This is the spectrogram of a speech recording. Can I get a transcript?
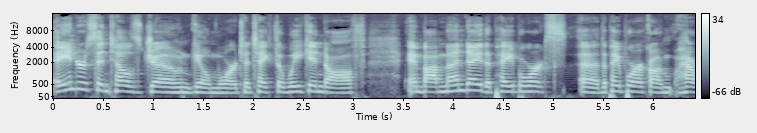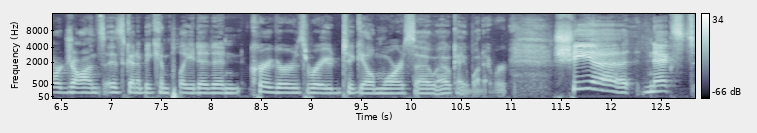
Anderson tells Joan Gilmore to take the weekend off, and by Monday the paperwork's uh, the paperwork on Howard Johns is going to be completed, and Kruger's rude to Gilmore, so okay, whatever. She uh, next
